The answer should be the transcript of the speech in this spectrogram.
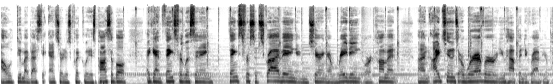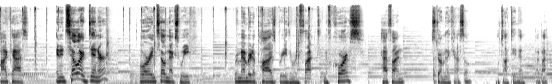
I'll do my best to answer it as quickly as possible. Again, thanks for listening. Thanks for subscribing and sharing a rating or a comment on iTunes or wherever you happen to grab your podcast. And until our dinner or until next week, remember to pause, breathe, and reflect. And of course, have fun storming the castle. We'll talk to you then. Bye bye.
